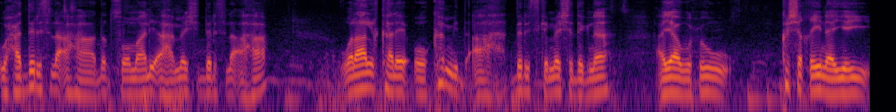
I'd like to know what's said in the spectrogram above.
waxaa deris la ahaa dad soomaali ah meeshii deris la ahaa. Walaal kale oo ka mid ah deriska meesha degnaa ayaa wuxuu ka shaqaynayey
